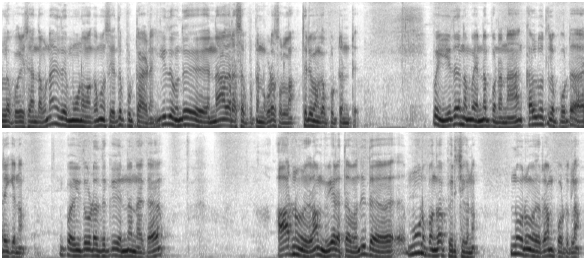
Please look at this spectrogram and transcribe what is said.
உள்ளே போய் சேர்ந்தோம்னா இது மூணு வங்கமும் சேர்த்து புட்டாயிடும். இது வந்து நாகரச புட்டுன்னு கூட சொல்லலாம். திருவங்க புட்டுன்ட்டு. இப்போ இதை நம்ம என்ன பண்ணோன்னா கல்வத்தில் போட்டு அரைக்கணும். இப்போ இதோடதுக்கு என்னன்னாக்கா ஆறுநூறு கிராம் வீரத்தை வந்து இதை மூணு பங்காக பிரிச்சுக்கணும். நூறு கிராம் போட்டுக்கலாம்.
